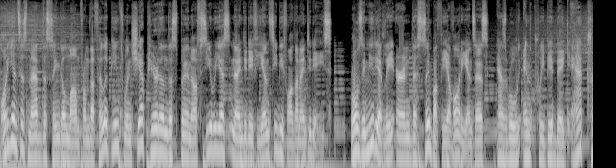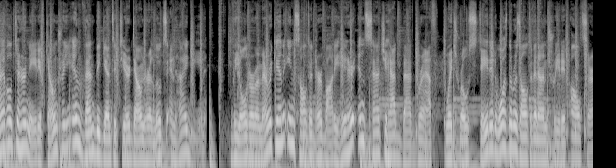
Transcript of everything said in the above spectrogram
Audiences met the single mom from the Philippines when she appeared on the spin-off series 90 Day Fiancé before the 90 days. Rose immediately earned the sympathy of audiences, as rude and creepy Big Ed traveled to her native country and then began to tear down her looks and hygiene. The older American insulted her body hair and said she had bad breath, which Rose stated was the result of an untreated ulcer.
